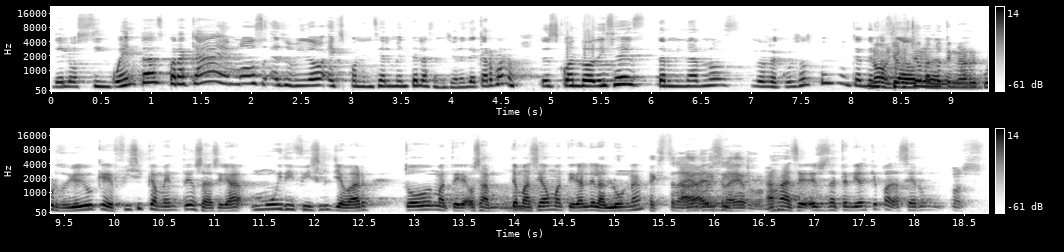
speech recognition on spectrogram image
de los 50 para acá hemos subido exponencialmente las emisiones de carbono. Entonces, cuando dices terminarnos los recursos, pues nunca es demasiado. No, yo no estoy hablando de terminar recursos. Yo digo que físicamente, o sea, sería muy difícil llevar todo material, o sea, demasiado material de la luna. Extraerlo Ah, y traerlo, ¿no? Ajá, o sea, tendrías que hacer un, pues,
